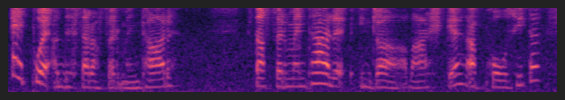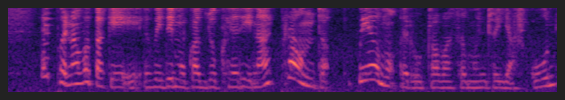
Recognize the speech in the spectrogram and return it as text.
e poi a stare a fermentare sta a fermentare in già vasche apposite e poi una volta che vediamo che la zuccherina è pronta Abbiamo e ruciava samo in gli ascuni.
